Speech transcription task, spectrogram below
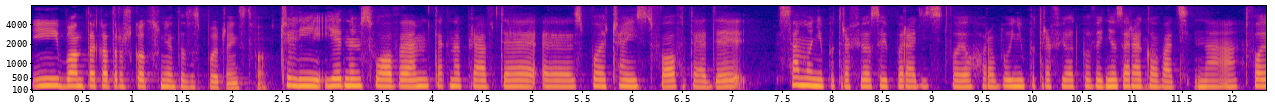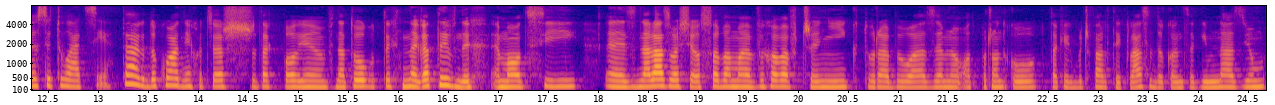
i byłam taka troszkę odsunięta ze społeczeństwa. Czyli jednym słowem tak naprawdę e, społeczeństwo wtedy samo nie potrafiło sobie poradzić z Twoją chorobą i nie potrafiło odpowiednio zareagować na Twoją sytuację. Tak, dokładnie, chociaż, że tak powiem, w natłoku tych negatywnych emocji e, znalazła się osoba, moja wychowawczyni, która była ze mną od początku, tak jakby czwartej klasy do końca gimnazjum,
